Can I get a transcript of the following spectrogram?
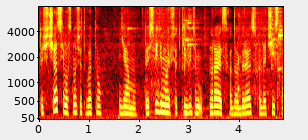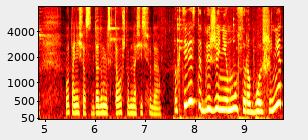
То сейчас его сносят в эту яму. То есть, видимо, все-таки людям нравится, когда убираются, когда чисто. Вот они сейчас додумались до того, чтобы носить сюда. Активисты движения «Мусора больше нет»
